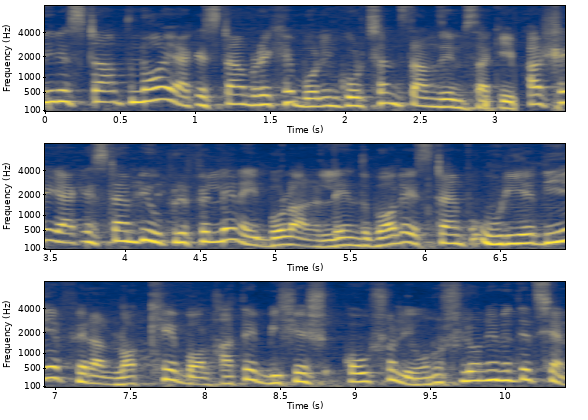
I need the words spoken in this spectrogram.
তিন স্টাম্প নয়, এক স্টাম্প রেখে বোলিং করছেন তানজিম সাকিব। আর সেই এক স্ট্যাম্পটি উপরে ফেললেন এই বোলার। লেন্থ বলে স্ট্যাম্প উড়িয়ে দিয়ে ফেরার লক্ষ্যে বল হাতে বিশেষ কৌশলে অনুশীলনে মেতেছেন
